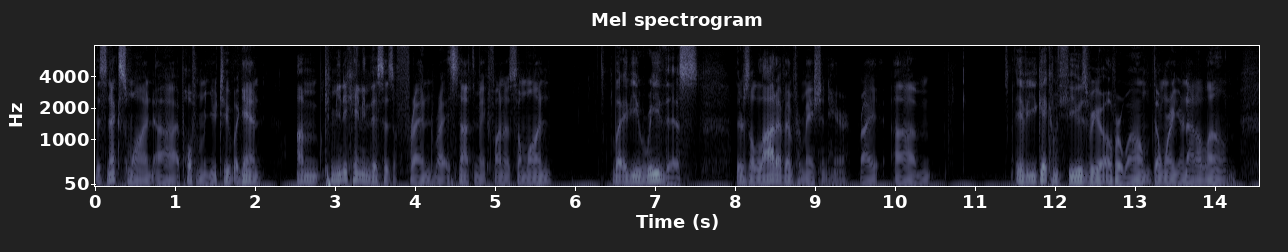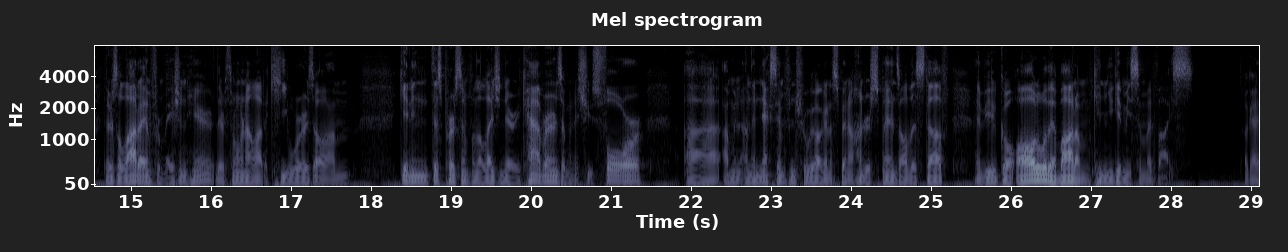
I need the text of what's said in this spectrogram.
This next one uh, I pulled from YouTube. Again, I'm communicating this as a friend, right? It's not to make fun of someone, but if you read this, there's a lot of information here, right? Um, if you get confused or you're overwhelmed, don't worry, you're not alone. There's a lot of information here. They're throwing out a lot of keywords. Oh, I'm getting this person from the legendary caverns. I'm going to choose four uh, I'm in, on the next infantry. We are going to spend 100 spends, all this stuff. And if you go all the way to the bottom, can you give me some advice? Okay.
